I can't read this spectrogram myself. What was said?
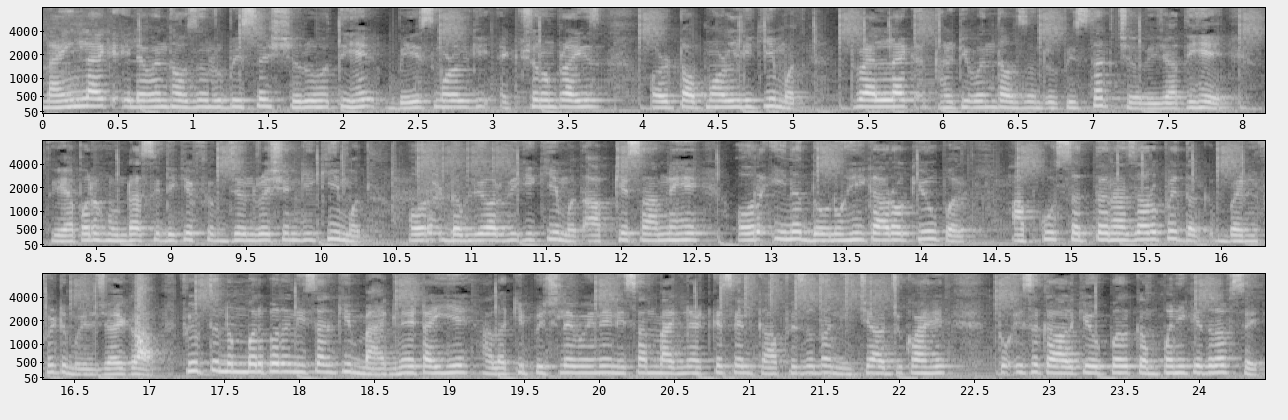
nine lakh eleven thousand rupees से शुरू होती है। बेस मॉडल की एक्चुअल प्राइस और टॉप मॉडल की कीमत twelve lakh thirty one thousand rupees तक चली जाती है। तो यहाँ पर होंडा सिटी के फिफ्थ जनरेशन की कीमत और डब्ल्यू आर वी की कीमत आपके सामने है और इन दोनों ही कारों के ऊपर आपको सत्तर हज़ार रुपये तक बेनिफिट मिल जाएगा। फिफ्थ नंबर पर निशान की मैग्नेट आई है। हालाँकि पिछले महीने निशान मैग्नेट के सेल काफ़ी ज़्यादा नीचे आ चुका है। तो इस कार के ऊपर कंपनी की तरफ़ से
